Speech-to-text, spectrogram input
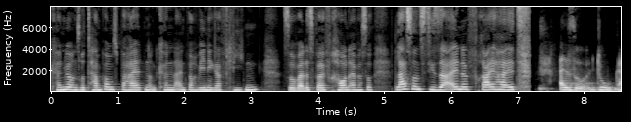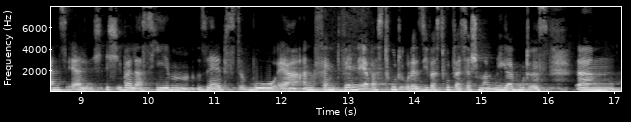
können wir unsere Tampons behalten und können einfach weniger fliegen? So, weil es bei Frauen einfach so, lass uns diese eine Freiheit. Also du, ganz ehrlich, ich überlasse jedem selbst, wo er anfängt, wenn er was tut oder sie was tut, was ja schon mal mega gut ist, ähm,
